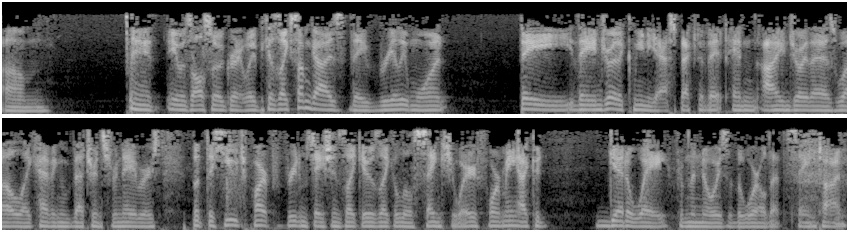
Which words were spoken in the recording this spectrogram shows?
Um, and it, it was also a great way because like some guys they really want they they enjoy the community aspect of it, and I enjoy that as well, like having veterans for neighbors. But the huge part for Freedom Station is like it was like a little sanctuary for me. I could get away from the noise of the world at the same time.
